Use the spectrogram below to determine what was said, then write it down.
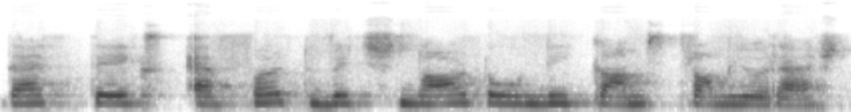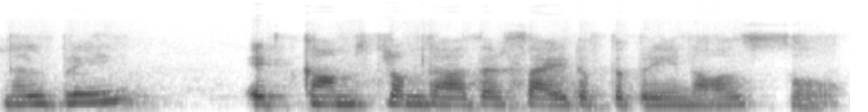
That takes effort which not only comes from your rational brain it comes from the other side of the brain also.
